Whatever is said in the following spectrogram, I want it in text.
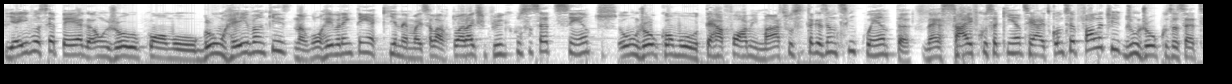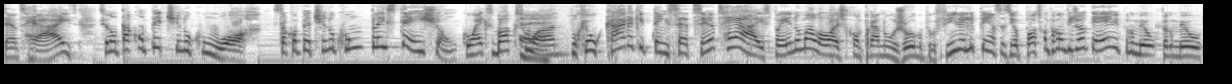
E aí você pega um jogo como Gloomhaven, que. Não, Gloomhaven nem tem aqui, né? Mas sei lá, Twilight que custa 700. Ou um jogo como Terraform Mars custa 350. Né? Scythe custa 500 reais. Quando você fala de, de um jogo que custa 700 reais, você não tá competindo com War. Você tá competindo com PlayStation, com Xbox é. One. Porque o cara que tem 700 reais pra ir numa loja comprar um jogo pro filho, ele pensa assim: eu posso comprar um videogame pro meu, pro meu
